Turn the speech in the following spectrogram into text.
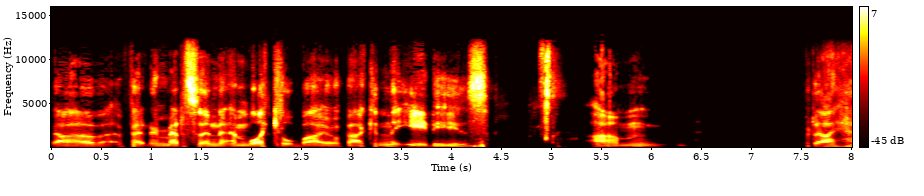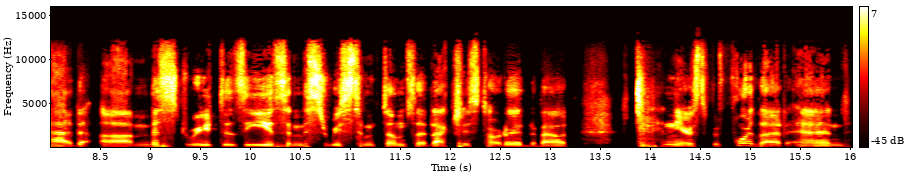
uh, veterinary medicine and molecular bio back in the 80s. Um, but I had a mystery disease and mystery symptoms that actually started about 10 years before that. And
